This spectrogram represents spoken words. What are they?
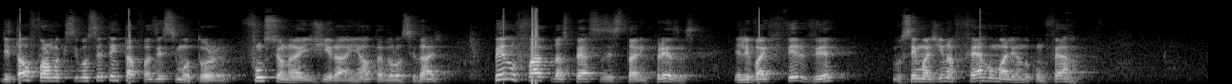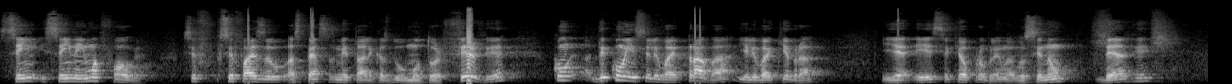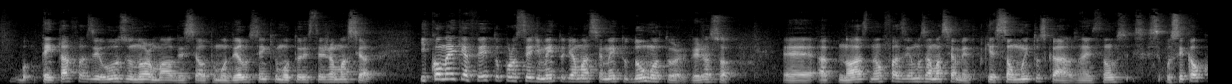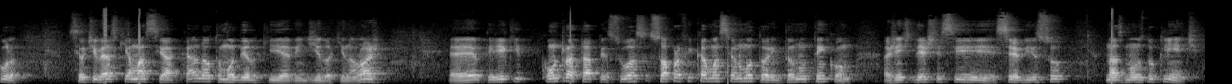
De tal forma que se você tentar fazer esse motor funcionar e girar em alta velocidade, pelo fato das peças estarem presas, ele vai ferver. Você imagina ferro malhando com ferro? Sem, sem nenhuma folga. Você, você faz as peças metálicas do motor ferver, com, de, com isso ele vai travar e ele vai quebrar. E é esse que é o problema. Você não deve tentar fazer uso normal desse automodelo sem que o motor esteja amaciado. E como é que é feito o procedimento de amaciamento do motor? Veja só, é, a, nós não fazemos amaciamento, porque são muitos carros, né? então você calcula. Se eu tivesse que amaciar cada automodelo que é vendido aqui na loja, é, eu teria que contratar pessoas só para ficar amaciando o motor, então não tem como. A gente deixa esse serviço nas mãos do cliente.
